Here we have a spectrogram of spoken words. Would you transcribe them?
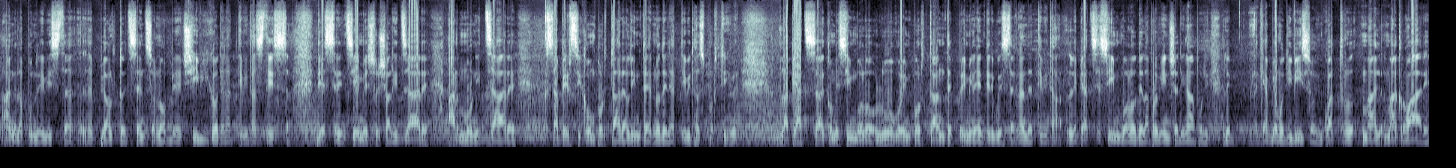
anche dal punto di vista del più alto senso nobile civico dell'attività stessa, di essere insieme, socializzare, armonizzare, sapersi comportare all'interno delle attività sportive. La piazza come simbolo luogo importante e preminente di questa grande attività. Le piazze simbolo della provincia di Napoli le, che abbiamo diviso in quattro macro aree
